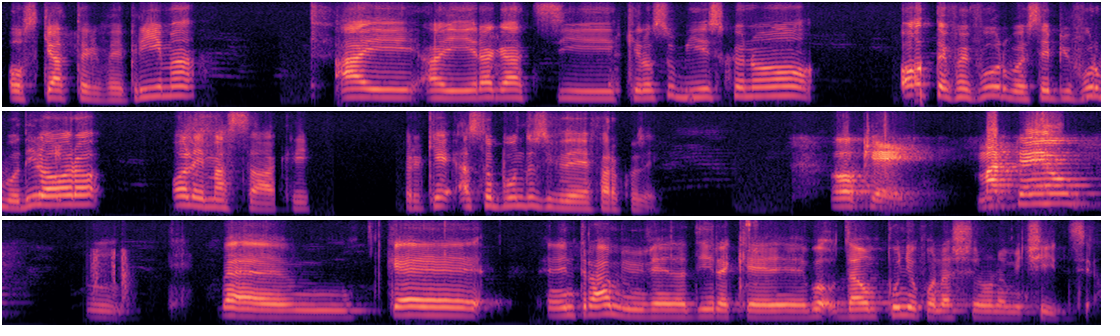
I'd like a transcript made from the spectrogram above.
o schiatta che fai prima. Ai, ai ragazzi che lo subiscono o te fai furbo e sei più furbo di loro o le massacri. Perché a sto punto si deve fare così. ok. Matteo, Mm. Beh, mm, che entrambi mi viene da dire che boh, da un pugno può nascere un'amicizia.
